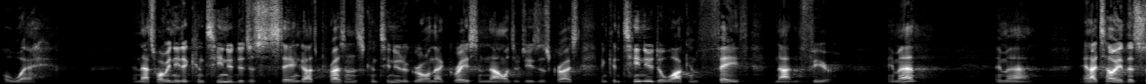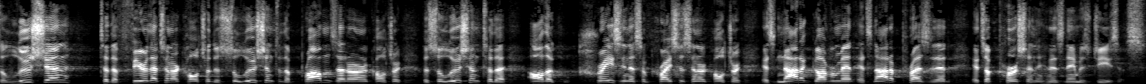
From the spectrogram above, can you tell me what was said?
away. And that's why we need to continue to just stay in God's presence, continue to grow in that grace and knowledge of Jesus Christ, and continue to walk in faith, not in fear. Amen? Amen. And I tell you, the solution to the fear that's in our culture, the solution to the problems that are in our culture, the solution to the, all the craziness of crisis in our culture. It's not a government, it's not a president, it's a person, and his name is Jesus.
